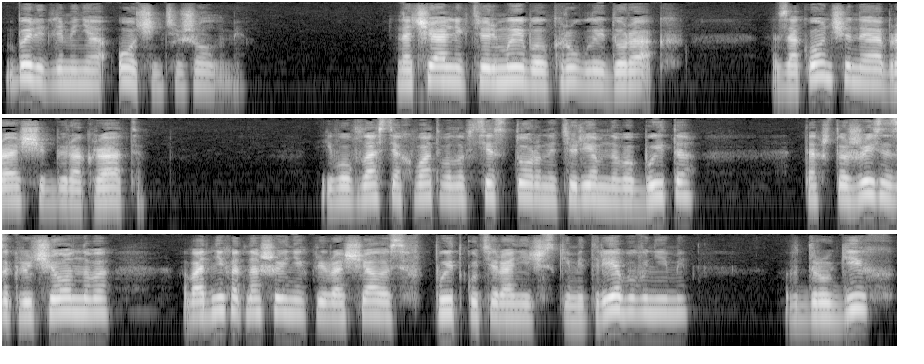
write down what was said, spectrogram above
были для меня очень тяжелыми. Начальник тюрьмы был круглый дурак, законченный образчик бюрократа. Его власть охватывала все стороны тюремного быта, так что жизнь заключенного в одних отношениях превращалась в пытку тираническими требованиями, в других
